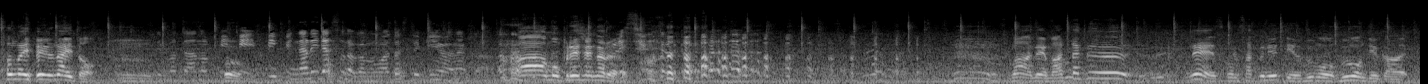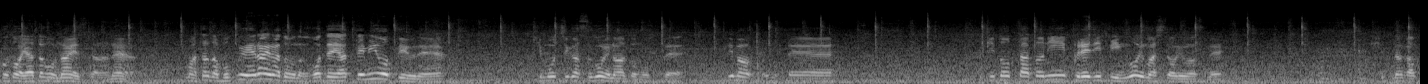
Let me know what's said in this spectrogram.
そんな余裕ないと。でまたあのピッピ、ピッピ鳴り出すのがもう私的にはなんか。ああもうプレッシャーになる。プレッシャーになるまあね全くねこの搾乳っていう部門部門っていうかことはやったことないですからね。まあただ僕偉いなと思うのがこうやってやってみようっていうね気持ちがすごいなと思って。今、えー、拭き取った後にプレディピングを今しておりますね。なんかなん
